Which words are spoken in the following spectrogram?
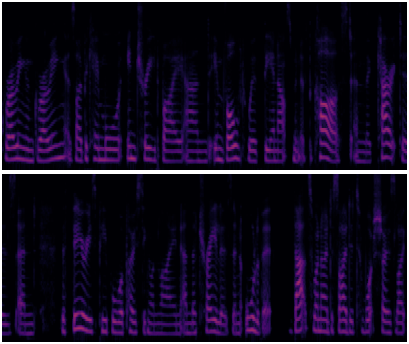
growing and growing as I became more intrigued by and involved with the announcement of the cast and the characters and the theories people were posting online and the trailers and all of it. That's when I decided to watch shows like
